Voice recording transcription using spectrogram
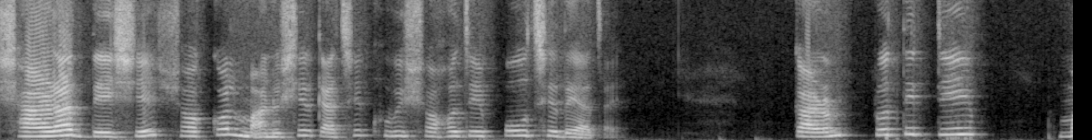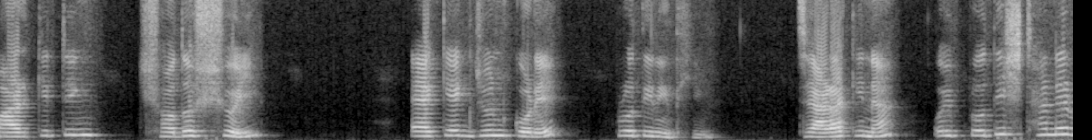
সারা দেশে সকল মানুষের কাছে খুবই সহজে পৌঁছে দেয়া যায়। কারণ প্রতিটি মার্কেটিং সদস্যই এক একজন করে প্রতিনিধি। যারা কিনা ওই প্রতিষ্ঠানের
